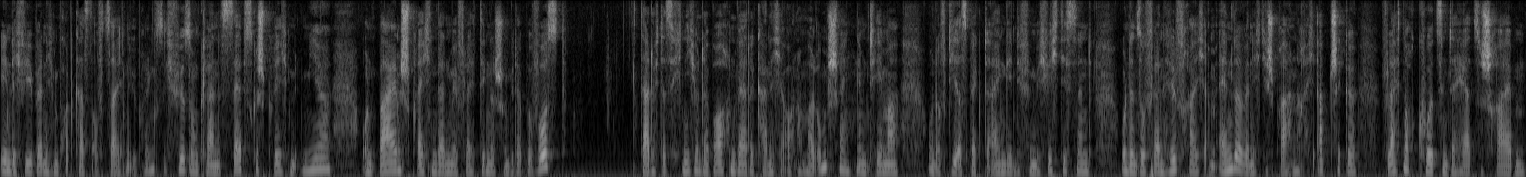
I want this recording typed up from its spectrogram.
ähnlich wie wenn ich einen Podcast aufzeichne übrigens. Ich führe so ein kleines Selbstgespräch mit mir und beim Sprechen werden mir vielleicht Dinge schon wieder bewusst Dadurch, dass ich nicht unterbrochen werde, kann ich ja auch nochmal umschwenken im Thema und auf die Aspekte eingehen, die für mich wichtig sind. Und insofern hilfreich am Ende, wenn ich die Sprachnachricht abschicke, vielleicht noch kurz hinterher zu schreiben,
